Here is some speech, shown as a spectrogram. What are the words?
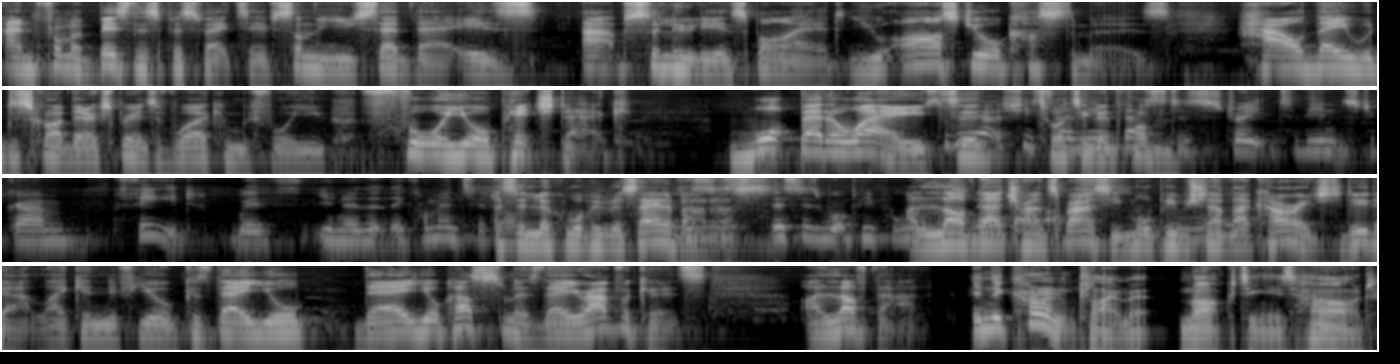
And from a business perspective, something you said there is absolutely inspired. You asked your customers how they would describe their experience of working before you for your pitch deck. What better way so to, we actually to send the articulate the problem? investors straight to the Instagram feed with, you know, that they commented I on. said, look at what people are saying about this, us. is, this is what people I want to love know that about transparency. us. More people should have that courage to do that. Like, and if you're, because they're your, they're your customers, they're your advocates. I love that. In the current climate, marketing is hard.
